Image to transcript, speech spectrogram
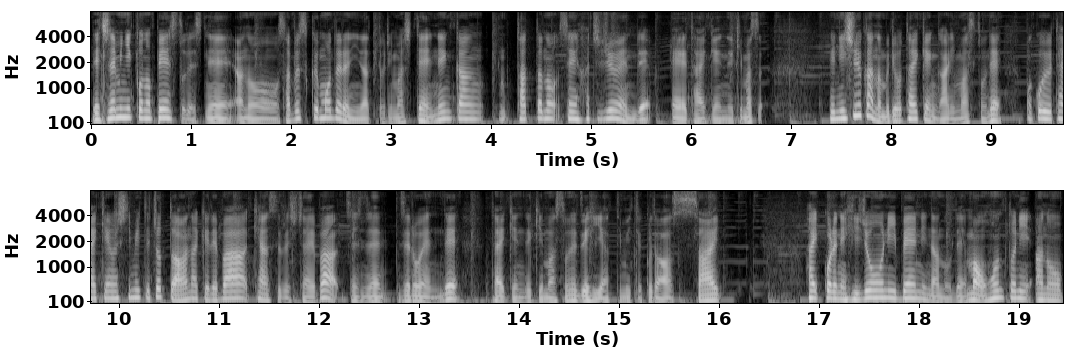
でちなみにこのペーストですね、あのサブスクモデルになっておりまして、年間たったの1080円で、えー、体験できます。で2週間の無料体験がありますので、まあ、こういう体験をしてみてちょっと合わなければキャンセルしちゃえば全然0円で体験できますので、ぜひやってみてください。はい、これね、非常に便利なので、まあ本当に、あの、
